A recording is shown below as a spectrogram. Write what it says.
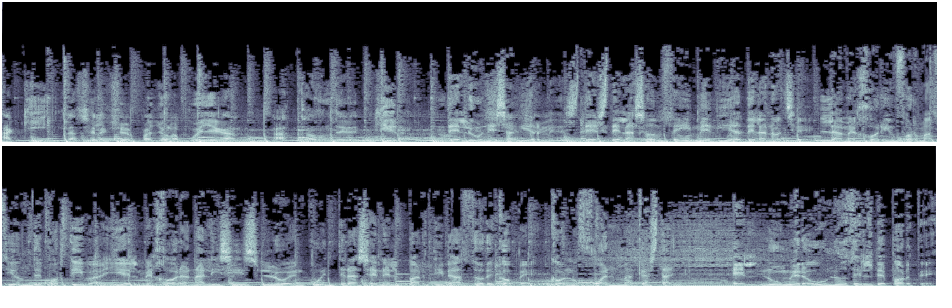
aquí la selección española puede llegar hasta donde quiera. De lunes a viernes, desde las once y media de la noche. La mejor información deportiva y el mejor análisis lo encuentras en el partidazo de Cope con Juanma Castaño, el número uno del deporte.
